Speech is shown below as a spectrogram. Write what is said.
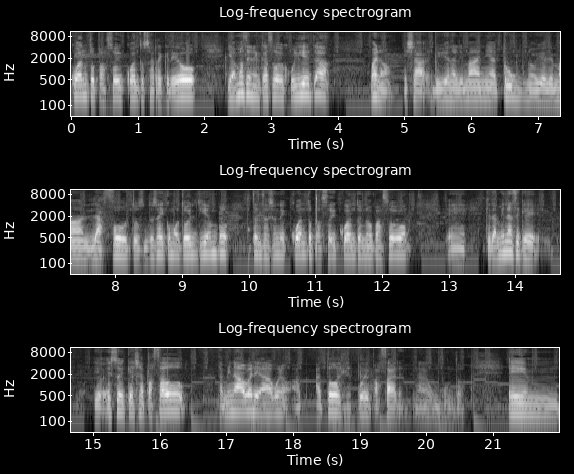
cuánto pasó y cuánto se recreó. Y además en el caso de Julieta, bueno, ella vivió en Alemania, tú no vivió alemán, las fotos, entonces hay como todo el tiempo esta sensación de cuánto pasó y cuánto no pasó, eh, que también hace que eso de que haya pasado también abre a, bueno, a, todos les puede pasar en algún punto. Em,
